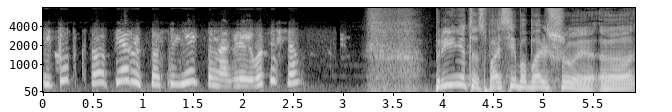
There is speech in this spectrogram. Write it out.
И тут кто первый, кто сильнее, кто наглее. Вот и все. Принято, спасибо большое. Э,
